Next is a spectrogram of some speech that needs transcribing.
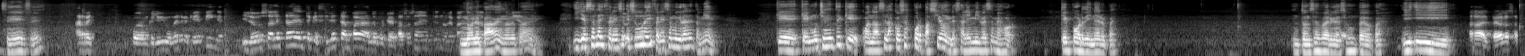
Sí, sí. arre- weón, que yo digo, verga, que de pinga, y luego sale esta gente que sí le están pagando, porque de paso esa gente no le pagan. No le paguen, no le paguen. Y esa es la diferencia, eso es una diferencia muy grande también. Que, que hay mucha gente que cuando hace las cosas por pasión le sale mil veces mejor que por dinero, pues. Entonces, verga, eso es un pedo, pues. Y, y... Ajá, el pedo de los zapatos.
